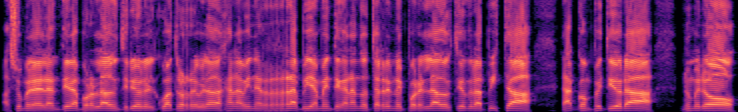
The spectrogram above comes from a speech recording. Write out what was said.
Asume la delantera por el lado interior, el 4 revelada. Hanna viene rápidamente ganando terreno y por el lado exterior de la pista, la competidora número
